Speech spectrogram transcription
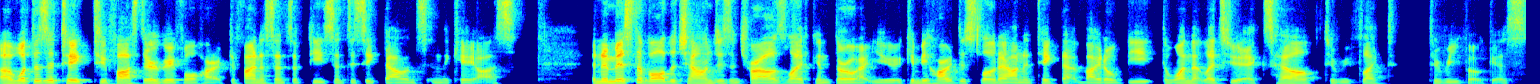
uh, what does it take to foster a grateful heart, to find a sense of peace, and to seek balance in the chaos? In the midst of all the challenges and trials life can throw at you, it can be hard to slow down and take that vital beat, the one that lets you exhale, to reflect, to refocus.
